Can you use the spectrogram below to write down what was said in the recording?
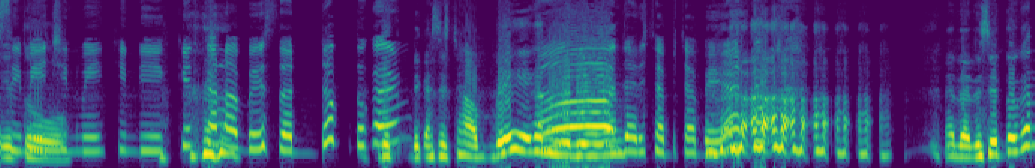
dikasih itu. micin-micin dikit kan lebih sedap tuh kan. Di- dikasih cabe kan Oh, dia bilang. jadi cabe-cabean. Nah dari situ kan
